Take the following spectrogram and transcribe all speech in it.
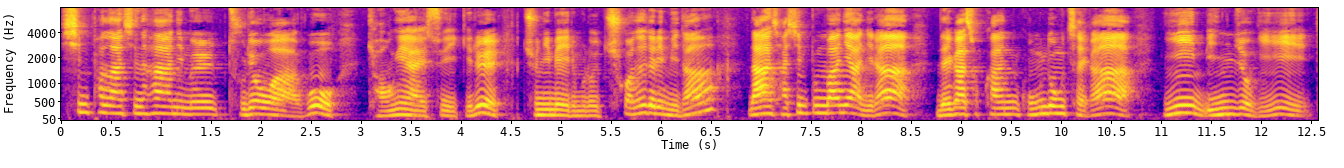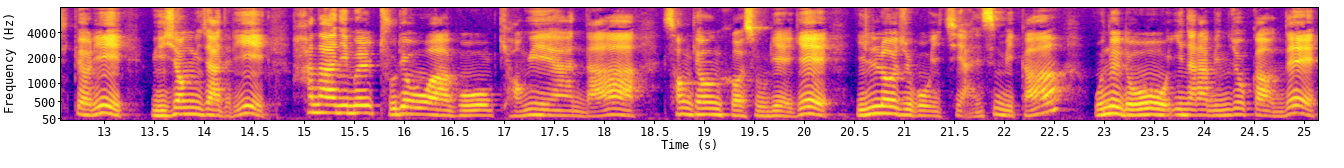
심판하신 하나님을 두려워하고 경외할 수 있기를 주님의 이름으로 축원을 드립니다. 나 자신뿐만이 아니라 내가 속한 공동체가 이 민족이 특별히 위정자들이 하나님을 두려워하고 경외해야 한다. 성경은 그것을 우리에게 일러주고 있지 않습니까? 오늘도 이 나라 민족 가운데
